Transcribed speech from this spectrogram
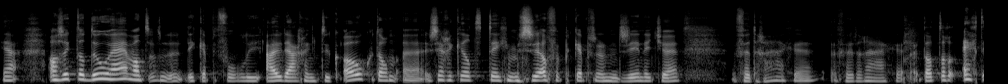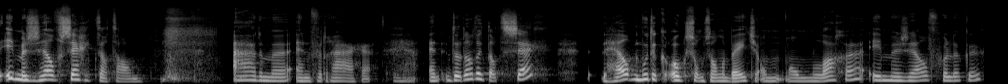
Ja, als ik dat doe, hè, want eh, ik heb, voel die uitdaging natuurlijk ook, dan eh, zeg ik heel tegen mezelf, ik heb zo'n zinnetje, verdragen, verdragen. Dat toch echt in mezelf zeg ik dat dan. Ademen en verdragen. Ja. En doordat ik dat zeg, helpt, moet ik ook soms al een beetje om, om lachen, in mezelf gelukkig.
